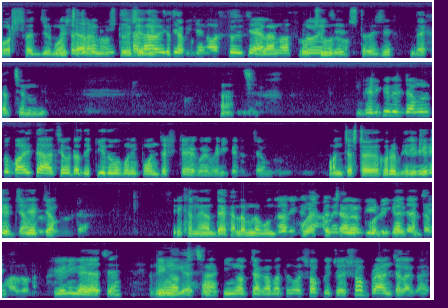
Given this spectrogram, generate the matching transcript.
বর্ষার জন্য চারা নষ্ট হয়েছে দেখতে থাকুন। নষ্ট হয়েছে এলা নষ্ট প্রচুর হয়েছে। নষ্ট হয়েছে দেখাচ্ছেন আচ্ছা। ভেরিকেটের জামরুল তো বাড়িতে আছে ওটা দেখিয়ে দেবো কোনি পঞ্চাশ টাকা করে ভেরিকেটের জামরুল। পঞ্চাশ টাকা করে ভেরিকেটেড জাম জামরুলটা। এখানে আর দেখালাম না বন্ধুরা আর খুব একটা ওই কোয়ালিটি। ভালো না। রেডি গাছ আছে। কিং অফ হ্যাঁ কিং অফ চাকা পাতা সব কিছু আছে সব ব্রাঞ্চ চালা গাছ।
